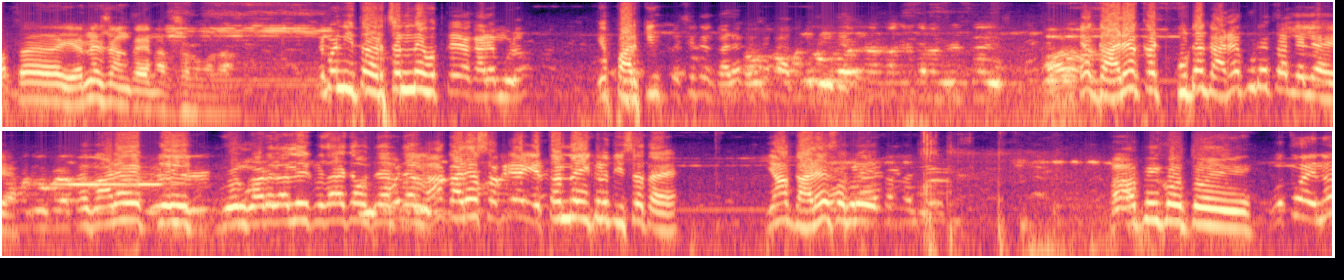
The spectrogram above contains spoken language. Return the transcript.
आता हे नाही सांगता येणार सर मला. हे पण इथं अडचण नाही होत का या गाड्यामुळं? हे पार्किंग कसे काय गाड्या कशा काय आतमध्ये येतात? या गाड्या कट कुठं गाड्या कुठे चाललेल्या आहे या? गाड्या एक- दोन गाड्या झाल्या इकडे जायच्या होत्या या गाड्या सगळ्या येताना इकडे दिसत आहे. या गाड्या सगळ्या येताना ट्रॅफिक होतोय. होतोय ना?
